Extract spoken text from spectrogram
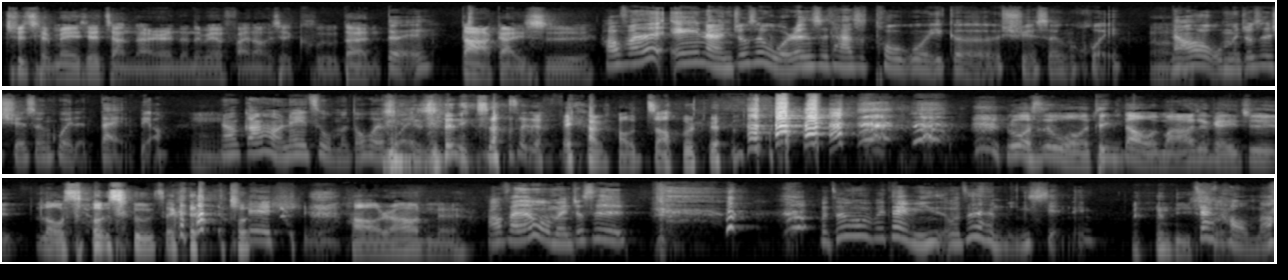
去前面一些讲男人的那边烦恼一些 clue，但对，大概是，好，反正 A 男就是我认识他是透过一个学生会，嗯然后我们就是学生会的代表，嗯然后刚好那一次我们都会 回可是你知道这个非常好找人吗。如果是我听到，我马上就可以去漏搜出这个东西。确实，好，然后呢？好，反正我们就是，我真的会不会太明？我真的很明显哎，你这样，好吗？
